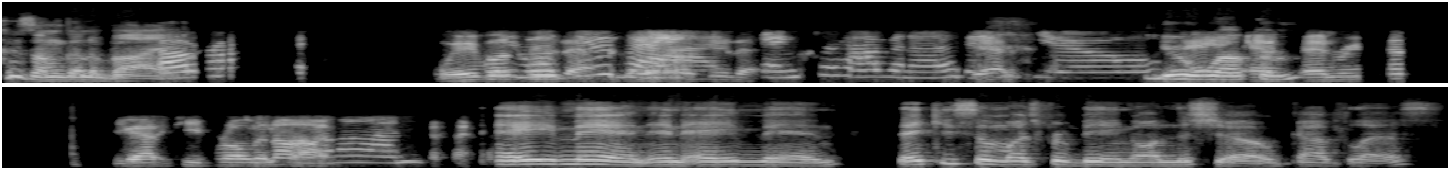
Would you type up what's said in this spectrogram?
because I'm going to buy it. All right. We will, we will, do, that. do, that. do, that. Thanks for having us. Yes. Thank you. You're hey, welcome. And, and remember, you got to keep rolling keep on. on. amen and amen. Thank you so much for being on the show. God bless.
